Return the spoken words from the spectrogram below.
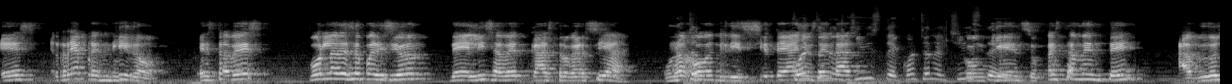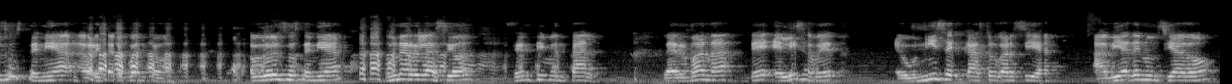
es reaprendido, esta vez por la desaparición de Elizabeth Castro García, una joven de 17 años de edad. El chiste, cuenten el chiste. Con quien supuestamente Abdul sostenía, ahorita le cuento, Abdul sostenía una relación sentimental. La hermana de Elizabeth, Eunice Castro García, había denunciado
